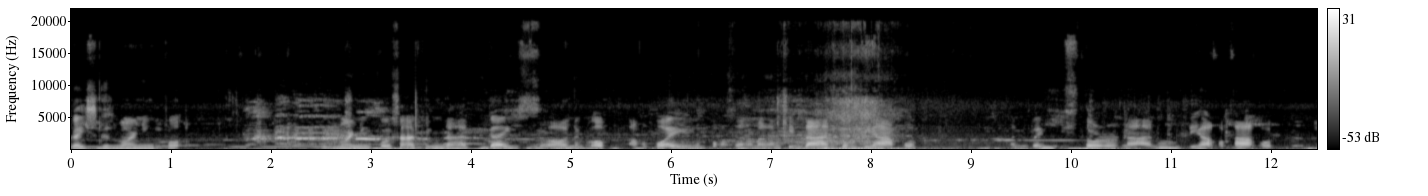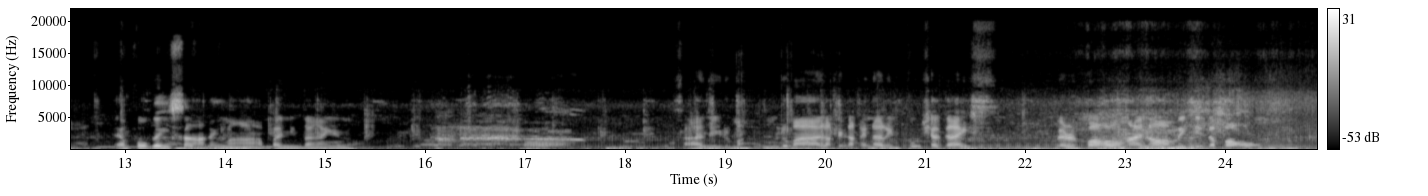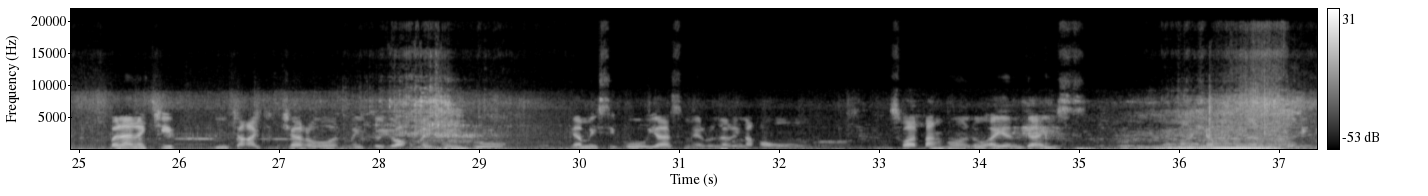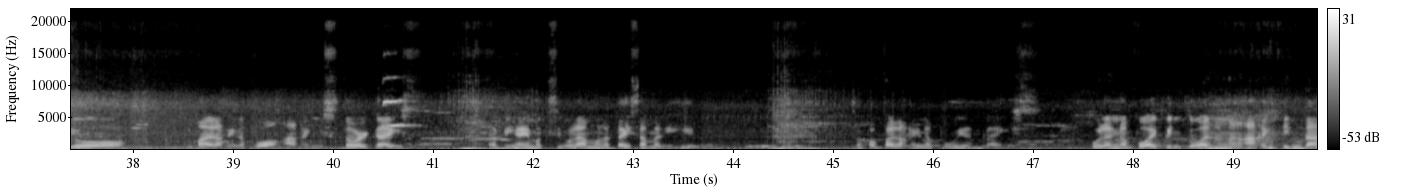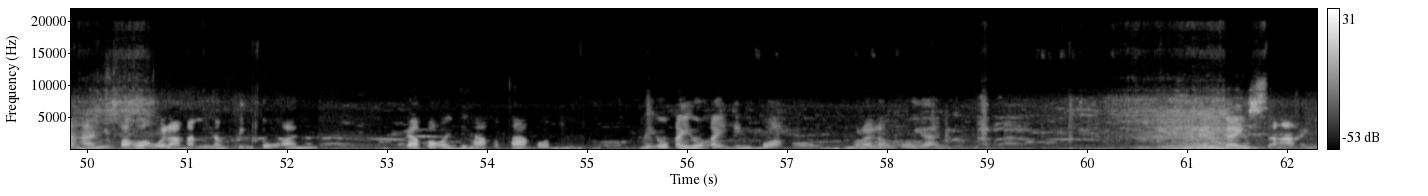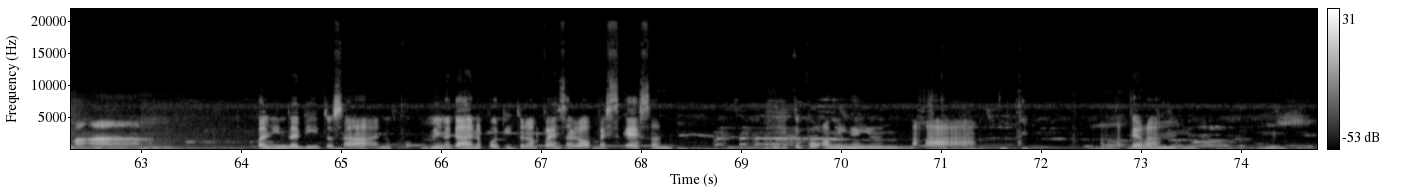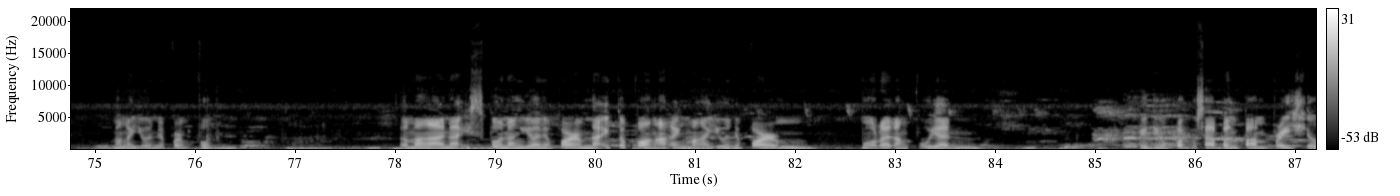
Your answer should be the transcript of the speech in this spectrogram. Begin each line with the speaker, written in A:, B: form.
A: Guys, good morning po. Good morning po sa ating lahat, guys. Oh, nag-off ako po ay nagbukas na naman ng tindahan kong dihakot. Ano ba yung store na ano, dihakot-hakot. Ayan po guys, ang aking mga paninda ngayon. Oh. Oh. Saan ay luma lumalaki-laki na rin po siya, guys. Meron po akong ano, may tinda pa akong banana chip. Tsaka chicharon, may tuyo ako, may munggo. Yan, may sibuyas. Meron na rin akong swatanghon. O, ayan guys. Mga shampoo na rin po. Medyo lumalaki na po ang aking store, guys. Sabi nga, magsimula muna tayo sa maliit. So, papalaki na po yan, guys. Kulang na po ay pintuan ng aking tindahan. Yung pahuang wala kami ang pintuan. Kaya po ako'y dihakot-hakot. May ukay-ukay din po ako. Mura lang po yan. Ayan guys, ang aking mga paninda dito sa ano po. May naghahanap po dito lang pa yan sa Lopez, Quezon. Dito po kami ngayon naka nakatira. Mga uniform po. Sa mga nais po ng uniform na ito po ang aking mga uniform. Mura lang po yan. Pwede yung pag-usapan pa ang presyo.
